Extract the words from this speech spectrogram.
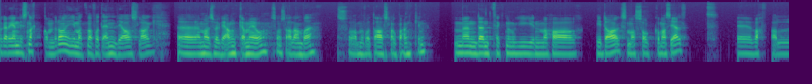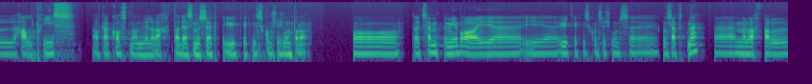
Nå kan jeg endelig snakke om det, da, i og med at vi har fått endelig avslag. Eh, Vi har selvfølgelig anka med òg, sånn som alle andre. Så har vi fått avslag på anken. Men den teknologien vi har i dag, som har solgt kommersielt, er i hvert fall halv pris av hva kostnaden ville vært av det som vi søkte utviklingskonsesjon på. da. Og det er kjempemye bra i, eh, i utviklingskonsesjonskonseptene. Eh, Men i hvert fall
